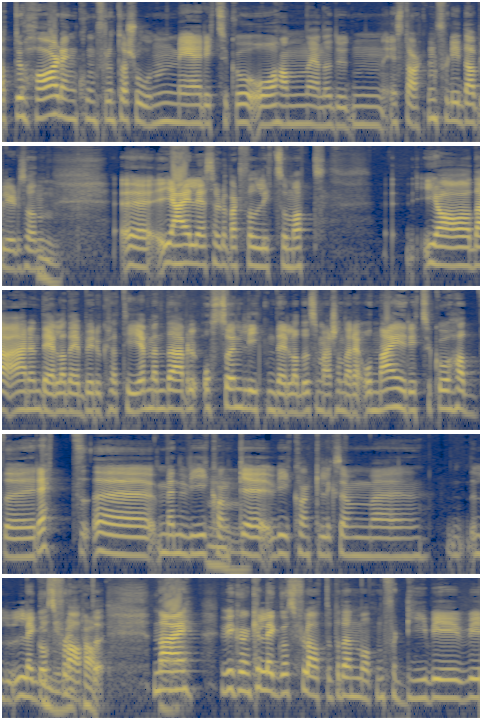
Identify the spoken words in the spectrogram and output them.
at du har den konfrontasjonen med Ritsuko og han ene duden i starten, fordi da blir det sånn eh, Jeg leser det i hvert fall litt som at ja, det er en del av det byråkratiet, men det er vel også en liten del av det som er sånn derre Å nei, Ritsuko hadde rett, uh, men vi kan, mm. ikke, vi kan ikke liksom uh, legge oss Ingen flate. Nei, vi kan ikke legge oss flate på den måten fordi vi, vi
